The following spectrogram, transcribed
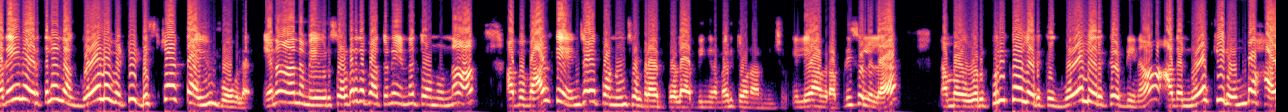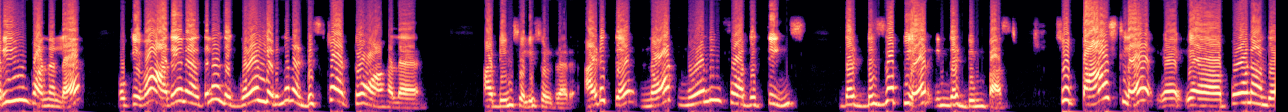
அதே நேரத்துல நான் கோலை விட்டு டிஸ்ட்ராக்ட் ஆகியும் போகல. ஏன்னா நம்ம இவர் சொல்றதை பார்த்தோன்னே என்ன தோணும்னா அப்ப வாழ்க்கையை என்ஜாய் பண்ணணும்னு சொல்றாரு போல அப்படிங்கிற மாதிரி தோண ஆரம்பிச்சோம் இல்லையா? அவர் அப்படி சொல்லல. நம்ம ஒரு குறிக்கோள் இருக்கு கோல் இருக்கு அப்படின்னா அதை நோக்கி ரொம்ப ஹரியும் பண்ணல. ஓகேவா அதே நேரத்துல அந்த கோல்ல இருந்து நான் டிஸ்ட்ராக்டும் ஆகல. அப்படின்னு சொல்லி சொல்றாரு. அடுத்து not mourning for the things that disappear in the dim past so பாஸ்ட்ல போன அந்த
